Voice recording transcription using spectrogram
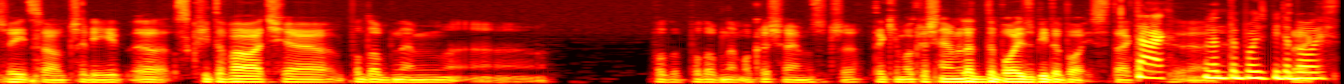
Czyli co? Czyli e, skwitowała cię podobnym, e, pod, podobnym określeniem, czy takim określeniem let the boys be the boys, tak? Tak, E, let the boys be the tak. boys.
